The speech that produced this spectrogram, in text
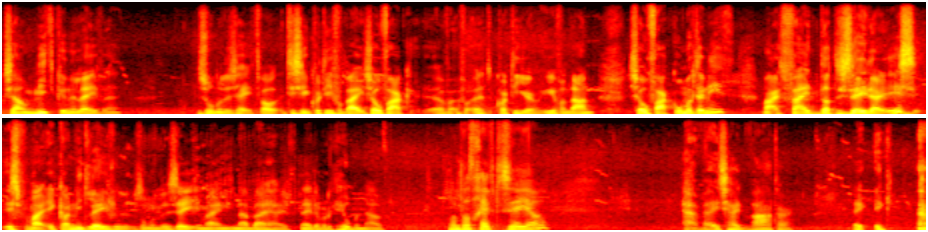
zou niet kunnen leven zonder de zee. Terwijl het is een kwartier voorbij, zo vaak, eh, het kwartier hier vandaan. Zo vaak kom ik er niet. Maar het feit dat de zee daar is, is voor mij. Ik kan niet leven zonder de zee in mijn nabijheid. Nee, daar word ik heel benauwd. Want wat geeft de zee jou? Ja, wijsheid, water. Ik, ik,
